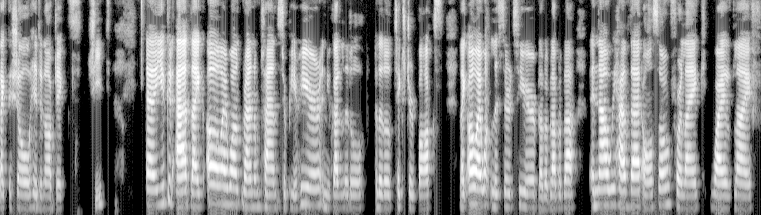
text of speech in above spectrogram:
like the show hidden objects sheet, uh, you could add like, oh, I want random plants to appear here, and you got a little a little textured box, like, oh, I want lizards here, blah blah blah blah blah. And now we have that also for like wildlife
